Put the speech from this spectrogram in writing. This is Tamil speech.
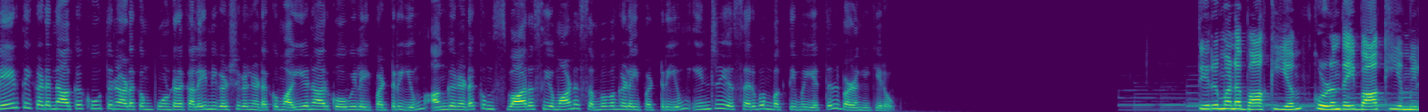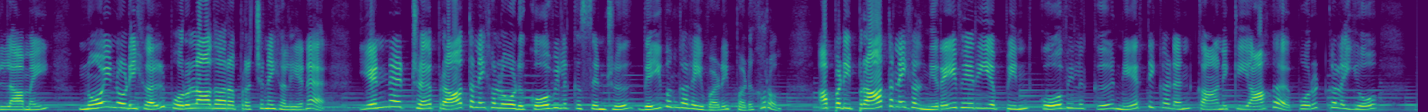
நேர்த்தி கடனாக கூத்து நாடகம் போன்ற கலை நிகழ்ச்சிகள் நடக்கும் ஐயனார் கோவிலை பற்றியும் அங்கு நடக்கும் சுவாரஸ்யமான சம்பவங்களை பற்றியும் இன்றைய சர்வம் பக்தி மையத்தில் வழங்குகிறோம். திருமண பாக்கியம் குழந்தை பாக்கியம் இல்லாமை நோய் நொடிகள் பொருளாதார பிரச்சனைகள் என எண்ணற்ற பிரார்த்தனைகளோடு கோவிலுக்கு சென்று தெய்வங்களை வழிபடுகிறோம். அப்படி பிரார்த்தனைகள் நிறைவேறிய பின் கோவிலுக்கு நேர்த்திக்கடன் காணிக்கையாக பொருட்களையோ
